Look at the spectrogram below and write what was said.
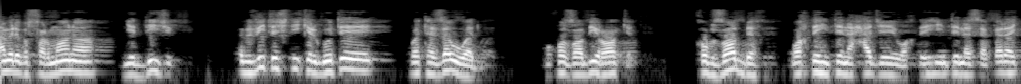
أمر بصرمانا يديجك بفي تشتي كرگوته وتزود. وخزادي راكت خب زاد بخ. وقت هنتنا حجه وقت هنتنا سفرك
